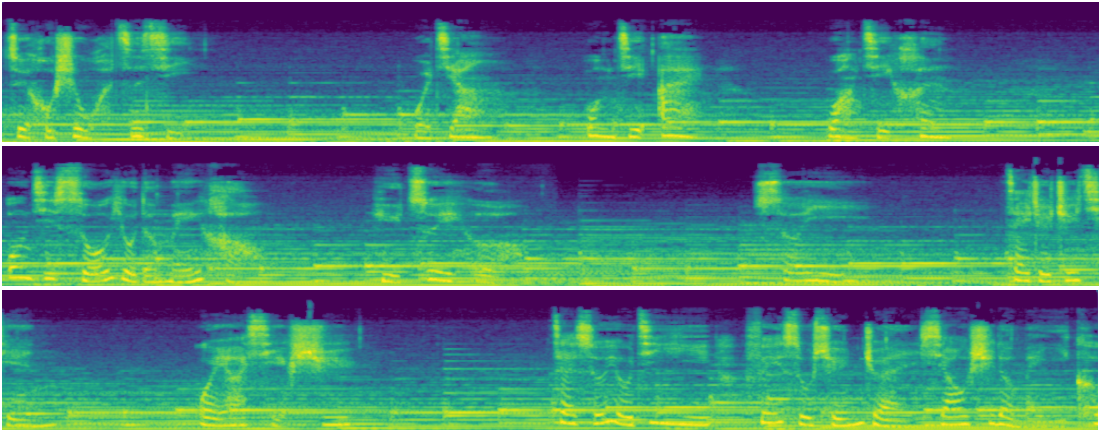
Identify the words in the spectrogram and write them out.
最后是我自己。我将忘记爱，忘记恨，忘记所有的美好与罪恶。所以，在这之前，我要写诗。在所有记忆飞速旋转、消失的每一刻，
